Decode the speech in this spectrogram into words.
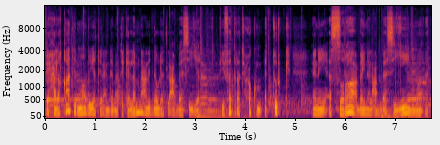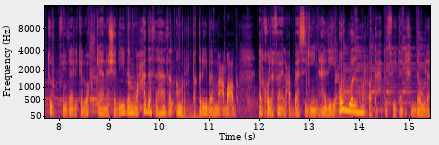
في حلقات ماضية عندما تكلمنا عن الدولة العباسية في فترة حكم الترك يعني الصراع بين العباسيين والترك في ذلك الوقت كان شديدا وحدث هذا الأمر تقريبا مع بعض الخلفاء العباسيين، هذه أول مرة تحدث في تاريخ الدولة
